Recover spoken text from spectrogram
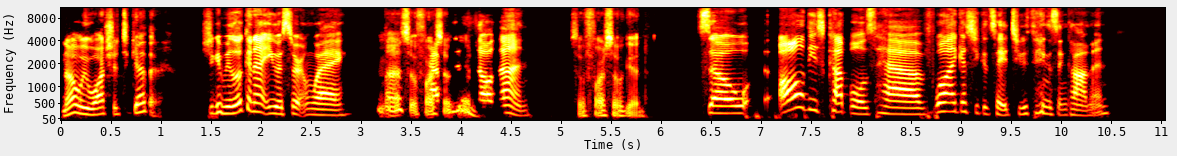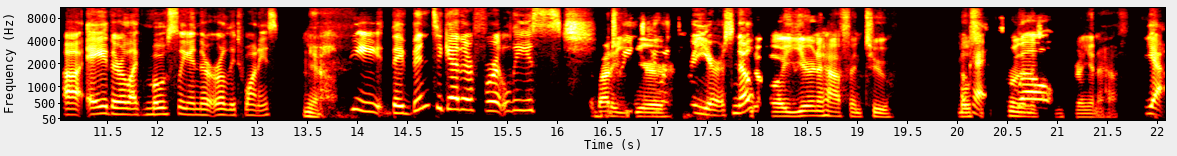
No, we watch it together. She could be looking at you a certain way. No, so far so after good. all done. So far so good. So all of these couples have, well, I guess you could say two things in common. Uh, a, they're like mostly in their early twenties. Yeah, B, they've been together for at least About a between two year. three years. Nope. No, a year and a half and two. Most Okay, some of them well- is for a year and a half. Yeah.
